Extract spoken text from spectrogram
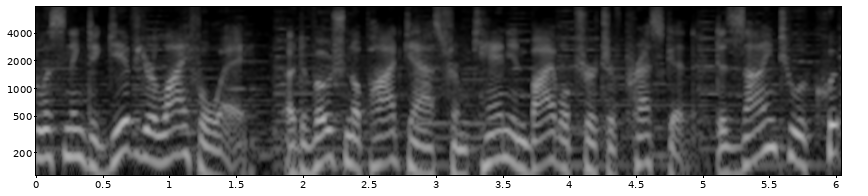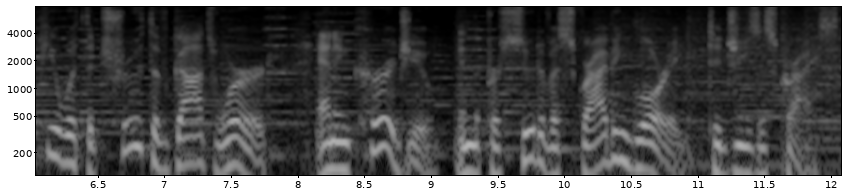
listening to Give Your Life Away, a devotional podcast from Canyon Bible Church of Prescott designed to equip you with the truth of God's Word and encourage you in the pursuit of ascribing glory to Jesus Christ.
